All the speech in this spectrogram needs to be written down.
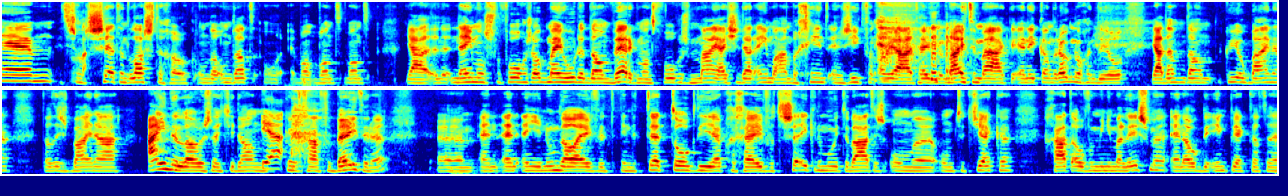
Um, het is ontzettend lastig ook, omdat, omdat want, want, want, ja, neem ons vervolgens ook mee hoe dat dan werkt. Want volgens mij, als je daar eenmaal aan begint en ziet van, oh ja, het heeft met mij te maken en ik kan er ook nog een deel, ja, dan, dan kun je ook bijna, dat is bijna eindeloos dat je dan ja. kunt gaan verbeteren. Um, en, en, en je noemde al even in de TED-talk die je hebt gegeven, wat zeker de moeite waard is om, uh, om te checken, gaat over minimalisme en ook de impact dat, uh,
